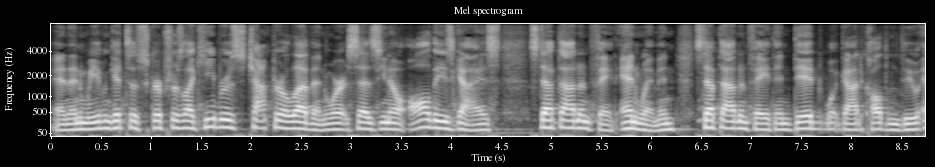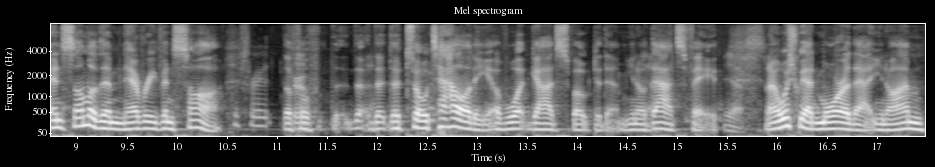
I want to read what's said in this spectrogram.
And then we even get to scriptures like Hebrews chapter 11, where it says, you know, all these guys stepped out in faith and women stepped out in faith and did what God called them to do. And some of them never even saw the fruit, the, the, the, the, totality of what God spoke to them. You know, yeah. that's faith. Yes. And I wish we had more of that. You know, I'm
